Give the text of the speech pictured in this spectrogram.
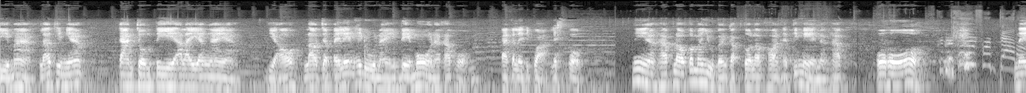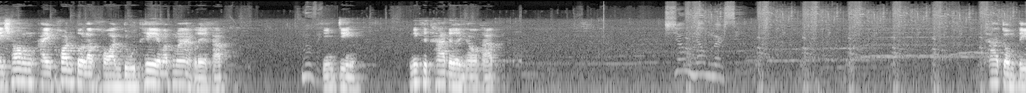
ดีมาก แล้วทีเนี้ยการโจมตีอะไรยังไงอะ เดี๋ยวเราจะไปเล่นให้ดูในเดโมนะครับผม ไปกันเลยดีกว่า let's go นี่นะครับ เราก็มาอยู่กันกับตัวละคร a n t i m a t e นะครับ โอ้โห ในช่องไอคอนตัวละครดูเท่มาก ๆ เลยครับ จริง ๆ นี่คือท่าเดินเขาครับ Show no mercy. ถ้าโจมตี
